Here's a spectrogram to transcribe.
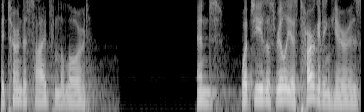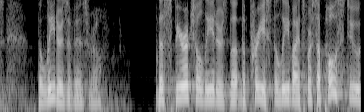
They turned aside from the Lord. And what Jesus really is targeting here is the leaders of Israel. The spiritual leaders, the, the priests, the Levites, were supposed to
